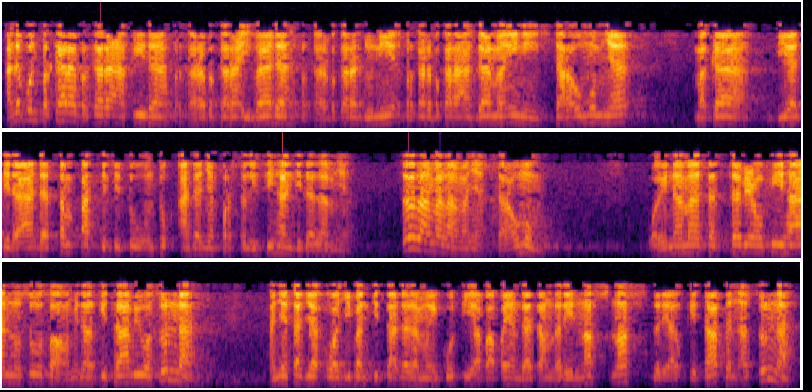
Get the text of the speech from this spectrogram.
Adapun perkara-perkara akidah, perkara-perkara ibadah, perkara-perkara dunia, perkara-perkara agama ini secara umumnya maka dia tidak ada tempat di situ untuk adanya perselisihan di dalamnya selama-lamanya secara umum. Wa inama tattabi'u fiha nususa min al-kitab wa sunnah. Hanya saja kewajiban kita dalam mengikuti apa-apa yang datang dari nas-nas dari Alkitab dan As-Sunnah.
